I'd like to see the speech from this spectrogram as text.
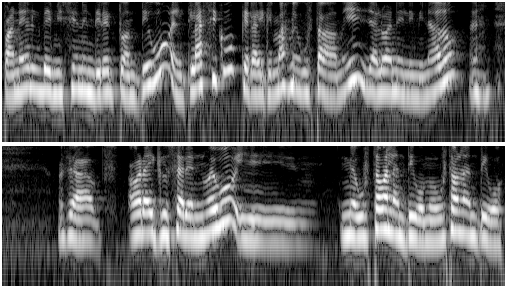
panel de emisión en directo antiguo, el clásico, que era el que más me gustaba a mí, ya lo han eliminado. o sea, ahora hay que usar el nuevo y me gustaba el antiguo, me gustaba el antiguo.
